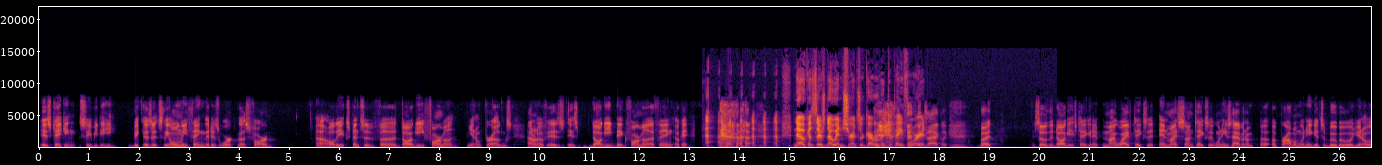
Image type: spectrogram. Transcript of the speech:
is taking CBD because it's the only thing that has worked thus far. Uh, all the expensive uh, doggy pharma, you know, drugs. I don't know if is is doggy big pharma a thing. Okay, no, cuz there's no insurance or government to pay for it. exactly. But so the doggy's taking it. My wife takes it, and my son takes it when he's having a a, a problem when he gets a boo boo, you know,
